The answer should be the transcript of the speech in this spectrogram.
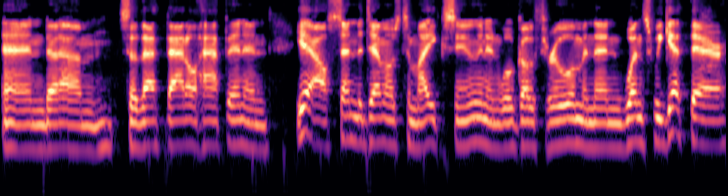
and um, so that that'll happen. And yeah, I'll send the demos to Mike soon, and we'll go through them. And then once we get there,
